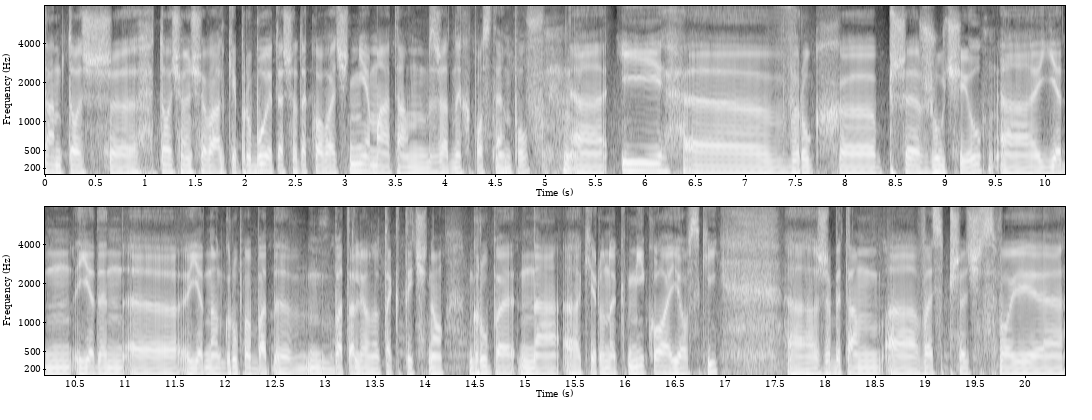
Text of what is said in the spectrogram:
Tam też e, toczą się walki, próbuje też atakować, nie ma tam żadnych postępów. E, i e, wróg przerzucił jeden, jeden, jedną grupę batalionu taktyczną, grupę na kierunek Mikołajowski, żeby tam wesprzeć swoje,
